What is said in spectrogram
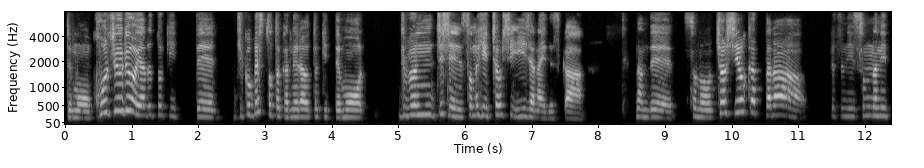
でも、高重量やるときって、自己ベストとか狙うときってもう、自分自身その日調子いいじゃないですか。なんで、その調子良かったら、別にそんなに、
